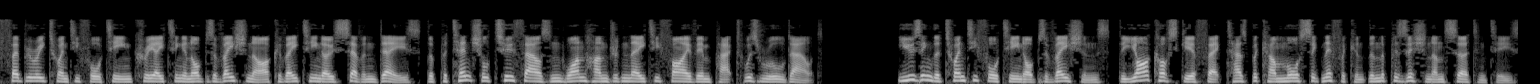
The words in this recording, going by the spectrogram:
February 2014 creating an observation arc of 1807 days the potential 2185 impact was ruled out. Using the 2014 observations, the Yarkovsky effect has become more significant than the position uncertainties.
